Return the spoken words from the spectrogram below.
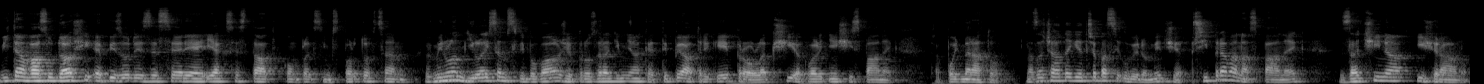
Vítám vás u další epizody ze série Jak se stát komplexním sportovcem. V minulém díle jsem sliboval, že prozradím nějaké tipy a triky pro lepší a kvalitnější spánek. Tak pojďme na to. Na začátek je třeba si uvědomit, že příprava na spánek začíná již ráno.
